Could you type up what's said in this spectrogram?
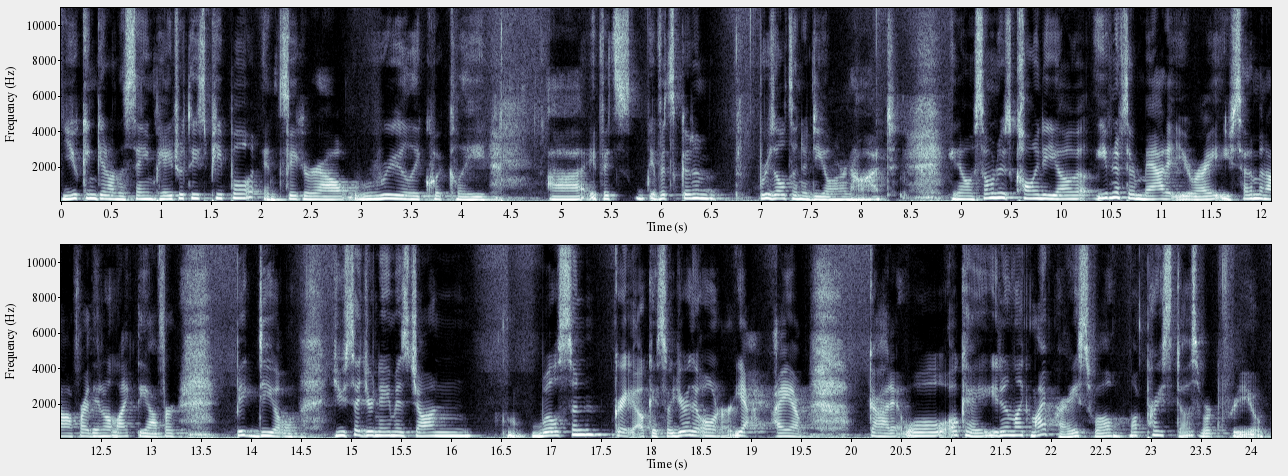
you can get on the same page with these people and figure out really quickly uh, if it's if it's going to result in a deal or not. You know, someone who's calling to yell, even if they're mad at you, right? You send them an offer, they don't like the offer. Big deal. You said your name is John Wilson. Great. Okay, so you're the owner. Yeah, I am. Got it. Well, okay, you didn't like my price. Well, what price does work for you?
